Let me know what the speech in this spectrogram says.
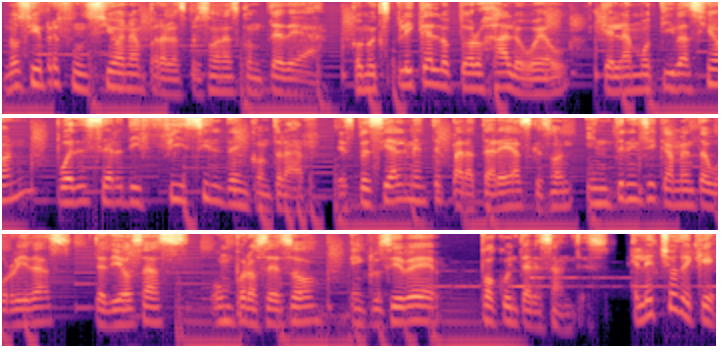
no siempre funcionan para las personas con TDA. Como explica el doctor Hallowell, que la motivación puede ser difícil de encontrar, especialmente para tareas que son intrínsecamente aburridas, tediosas, un proceso e inclusive poco interesantes. El hecho de que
